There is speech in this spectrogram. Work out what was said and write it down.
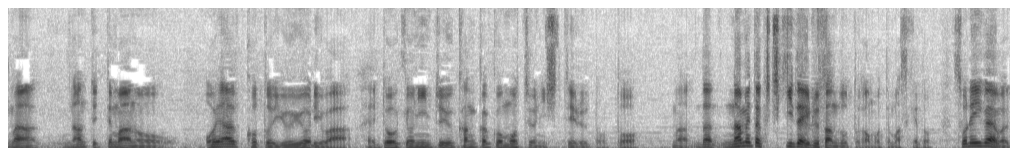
まあ、なんといってもあの、親子というよりは、同居人という感覚を持つようにしているのと、まあ、だ舐めた口聞いたら許さんぞとか思ってますけど、それ以外は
